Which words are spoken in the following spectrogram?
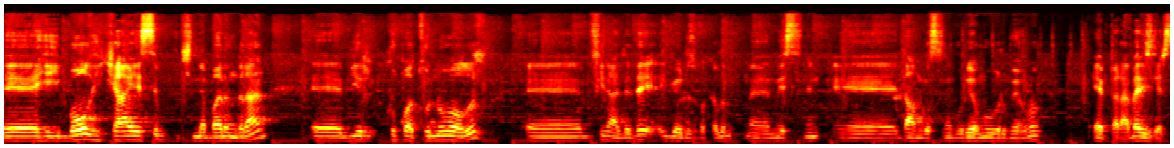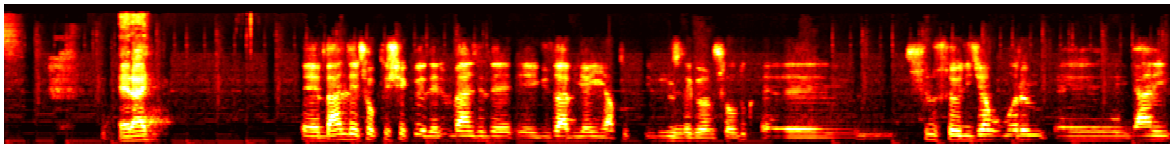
e, bol hikayesi içinde barındıran e, bir kupa turnuva olur. E, finalde de görürüz bakalım e, Messi'nin e, damgasını vuruyor mu vurmuyor mu hep beraber izleriz. Eray Ee, ben de çok teşekkür ederim. Bence de e, güzel bir yayın yaptık. Birbirimizi de görmüş olduk. Ee, şunu söyleyeceğim. Umarım e, yani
